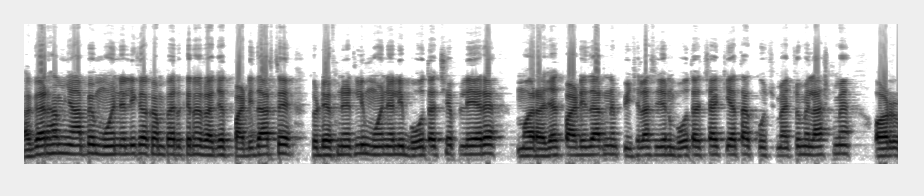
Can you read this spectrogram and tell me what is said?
अगर हम यहाँ पे मोइन अली का कंपेयर करें, रजत पाटीदार से तो डेफिनेटली मोइन अली बहुत अच्छे प्लेयर है, मगर रजत पाटीदार ने पिछला सीज़न बहुत अच्छा किया था, कुछ मैचों में लास्ट में और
